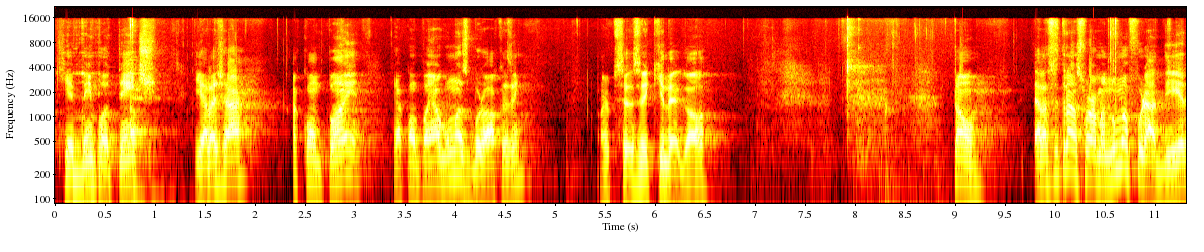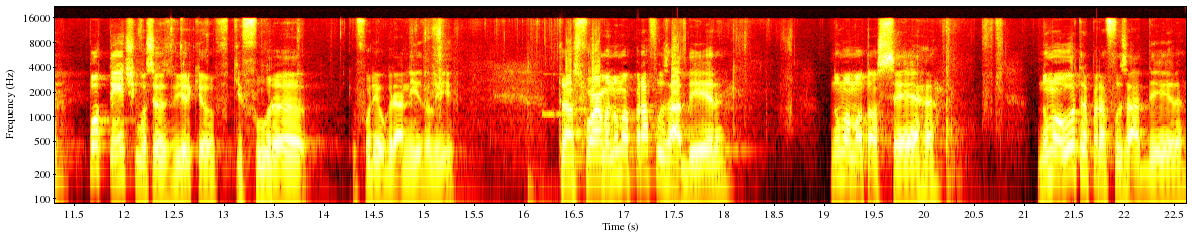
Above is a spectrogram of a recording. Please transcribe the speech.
que é bem potente e ela já acompanha, já acompanha algumas brocas, hein? Olha para vocês verem que legal. Então, ela se transforma numa furadeira potente que vocês viram que eu, que fura, que eu furei o granito ali. Transforma numa parafusadeira, numa motosserra, numa outra parafusadeira.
